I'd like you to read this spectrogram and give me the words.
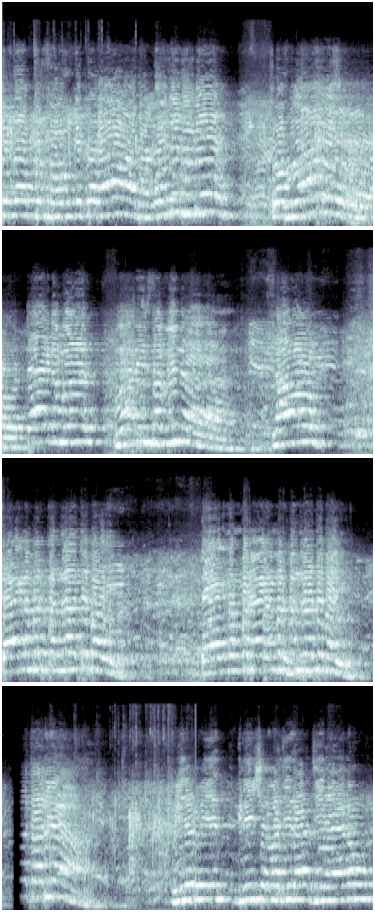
ਸੋਹਣਾ ਪਰਫਾਰਮ ਕੀਤਾ ਰਹਾ ਪਹਿਲੇ number from Laro tag number one is the winner now, tag 15 ਤੇ 22 tag number tag number 15 ਤੇ 22 ਤਾੜੀਆਂ। ਵਿਜੇ ਗਰੀਸ਼ ਸ਼ਰਮਾ ਜੀ ਦਾ, ਜੀ ਆਇਆਂ ਨੂੰ।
